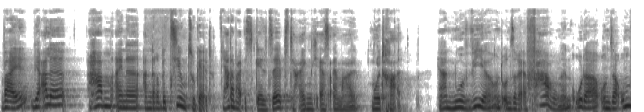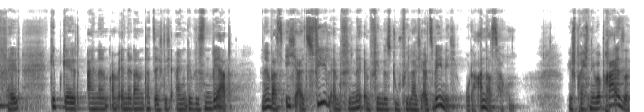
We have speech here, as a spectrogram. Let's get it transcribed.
weil wir alle haben eine andere Beziehung zu Geld. Ja, dabei ist Geld selbst ja eigentlich erst einmal neutral. Ja, nur wir und unsere Erfahrungen oder unser Umfeld gibt Geld einen am Ende dann tatsächlich einen gewissen Wert. Ne, was ich als viel empfinde, empfindest du vielleicht als wenig oder andersherum. Wir sprechen über Preise,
